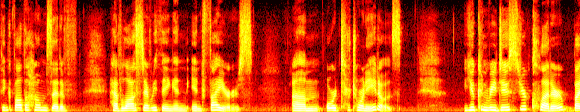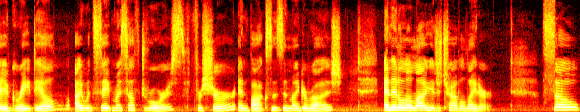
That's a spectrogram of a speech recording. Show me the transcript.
Think of all the homes that have, have lost everything in, in fires um, or t- tornadoes. You can reduce your clutter by a great deal. I would save myself drawers for sure and boxes in my garage, and it'll allow you to travel lighter. So,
